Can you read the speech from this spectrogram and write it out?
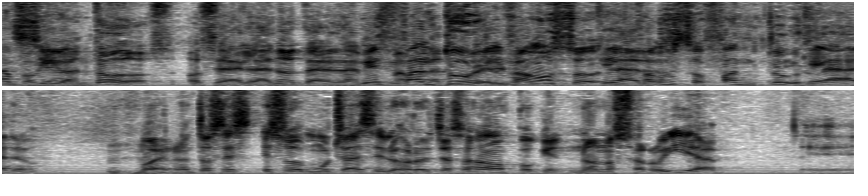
Claro, porque iban todos. O sea, la nota era la misma. fan tour, el famoso, el famoso fan tour. Claro. Bueno, entonces eso muchas veces lo rechazábamos porque no nos servía, eh,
